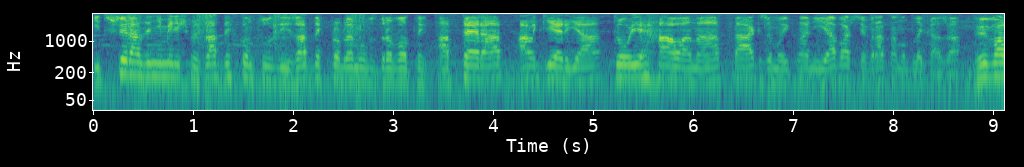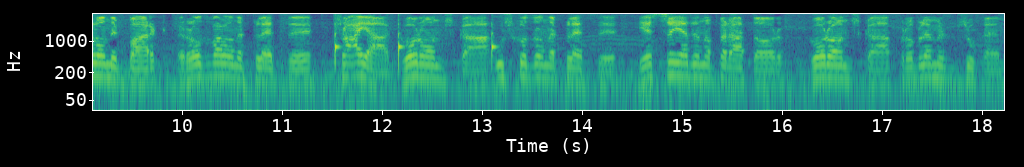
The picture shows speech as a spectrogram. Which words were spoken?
i trzy razy nie mieliśmy żadnych kontuzji, żadnych problemów zdrowotnych. A teraz Algieria dojechała nas tak, że moi kochani, ja właśnie wracam od lekarza. Wywalony bark, rozwalone plecy, czaja, gorączka, uszkodzone plecy, jeszcze jeden operator, gorączka, problemy z brzuchem.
